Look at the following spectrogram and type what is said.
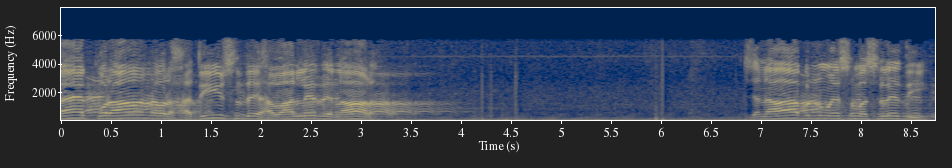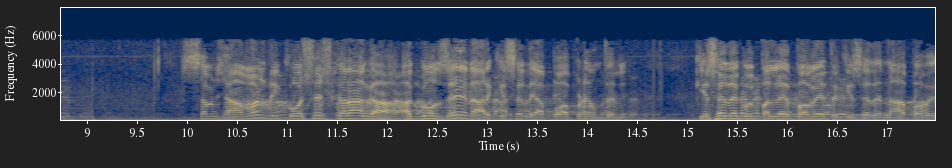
میں قرآن اور حدیث دے حوالے دے نال جناب نو اس مسئلے دی سمجھاون دی کوشش کرانگا اگوں ذہن ہر کسے دے آپ اپنے ہوں نے۔ کسے دے کوئی پلے پوے تو کسے دے نہ پوے،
